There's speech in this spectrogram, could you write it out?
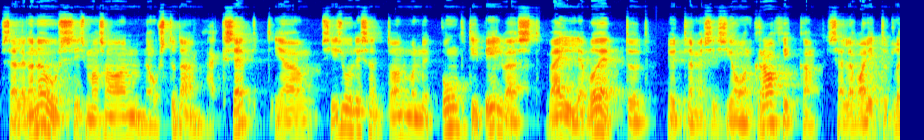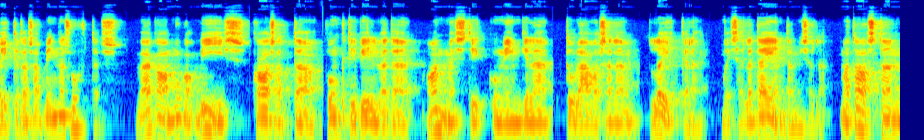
sellega nõus, siis ma saan nõustuda, accept ja sisuliselt on mul nüüd punktipilvest välja võetud ütleme siis joongraafika selle valitud lõiketasapinna suhtes. väga mugav viis kaasata punktipilvede andmestikku mingile tulevasele lõikele või selle täiendamisele. ma taastan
